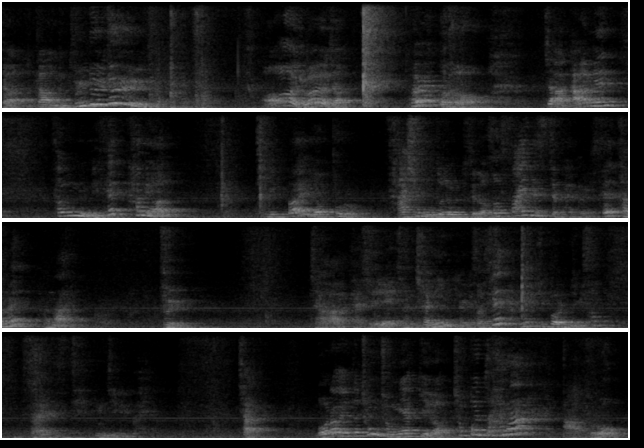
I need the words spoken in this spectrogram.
자, 다음 둘, 둘, 둘. 아, 좋아요. 자, 펼쳐서. 자, 다음엔 사부님이 셋 하면 뒷발 옆으로 45도 정도 들어서 사이드 스텝 할 거예요. 셋 하면 하나, 둘. 자, 다시 천천히 여기서 셋 뒷발 움직여서 사이드 스텝 움직일 거예요. 자, 뭐라고 일단 총 정리할게요. 첫 번째 하나, 앞으로,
